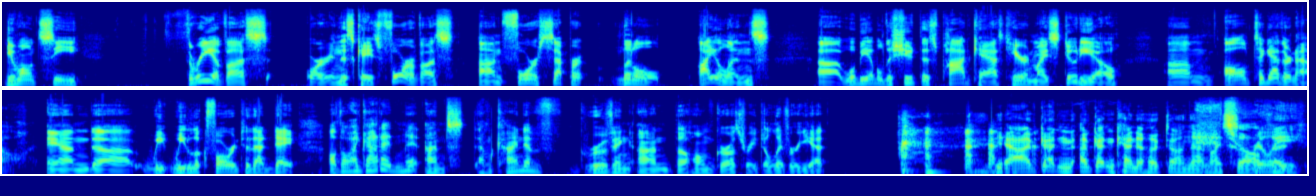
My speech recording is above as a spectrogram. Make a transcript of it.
you won't see three of us, or in this case, four of us, on four separate little islands. Uh, we'll be able to shoot this podcast here in my studio um, all together now. And uh, we we look forward to that day. Although I gotta admit, I'm I'm kind of grooving on the home grocery delivery yet. yeah, I've gotten I've gotten kind of hooked on that myself. Really, It-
